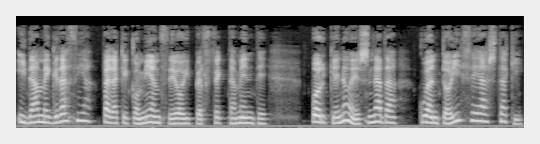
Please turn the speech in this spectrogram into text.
y dame gracia para que comience hoy perfectamente, porque no es nada cuanto hice hasta aquí.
